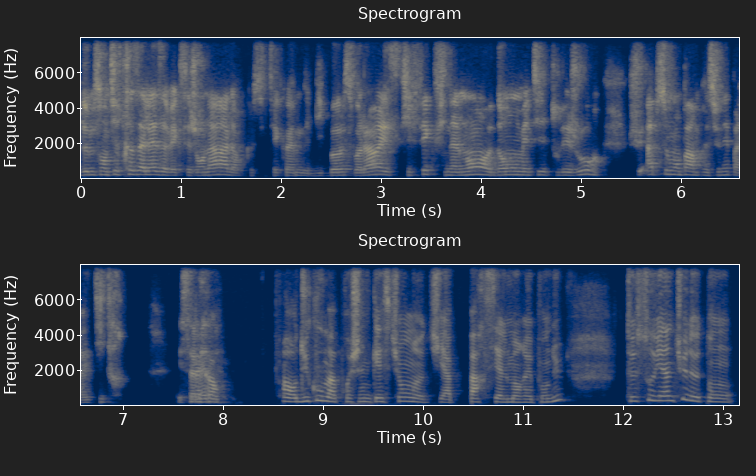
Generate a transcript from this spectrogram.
de me sentir très à l'aise avec ces gens-là, alors que c'était quand même des big boss, voilà. Et ce qui fait que finalement, dans mon métier de tous les jours, je suis absolument pas impressionnée par les titres. Et ça m'aide. Alors, du coup, ma prochaine question, tu y as partiellement répondu. Te souviens-tu de ton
